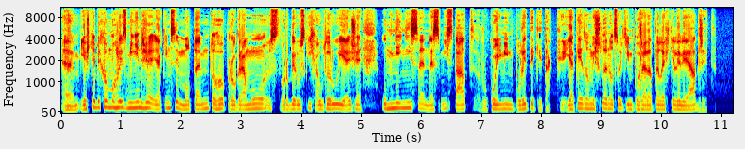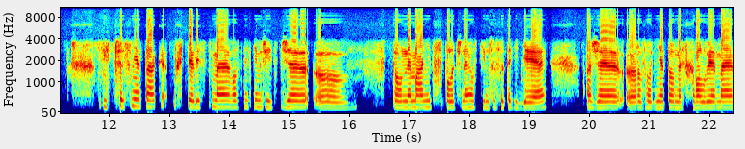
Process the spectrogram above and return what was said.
Ehm, ještě bychom mohli zmínit, že jakýmsi motem toho programu z tvorby ruských autorů je, že umění se nesmí stát rukojmím politiky. Tak jak je to myšleno, co tím pořadatelé chtěli vyjádřit? Přesně tak. Chtěli jsme vlastně tím říct, že uh, to nemá nic společného s tím, co se teď děje a že rozhodně to neschvalujeme.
